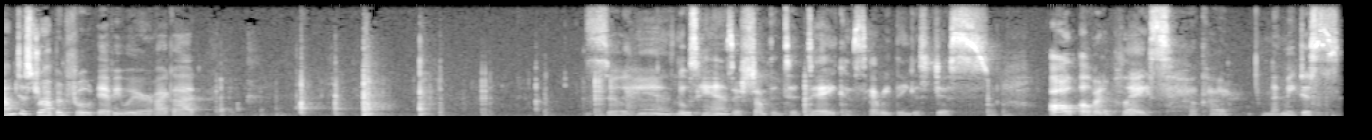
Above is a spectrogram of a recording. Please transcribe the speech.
I'm just dropping fruit everywhere. I got silly hands, loose hands or something today because everything is just all over the place. Okay, let me just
